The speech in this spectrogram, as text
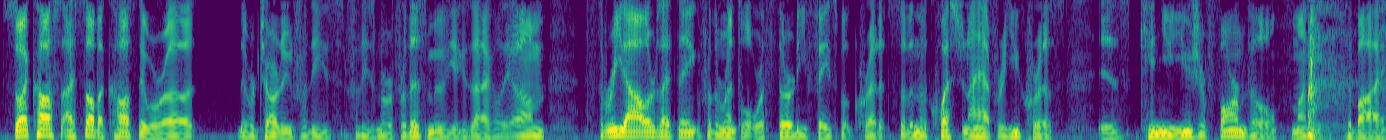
So I cost. I saw the cost they were uh, they were charging for these for these for this movie exactly. Um, three dollars I think for the rental or thirty Facebook credits. So then the question I have for you, Chris, is can you use your Farmville money to buy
